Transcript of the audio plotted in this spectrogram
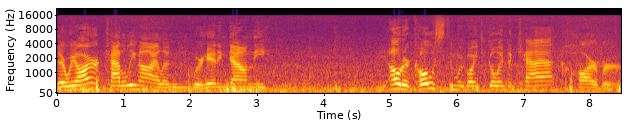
there we are, Catalina Island. We're heading down the, the outer coast and we're going to go into Cat Harbor.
